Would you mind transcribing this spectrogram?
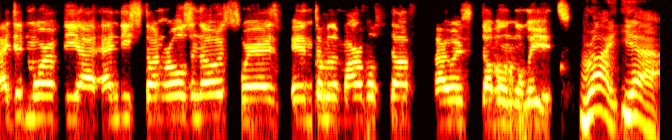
I did more of the uh, ND stunt roles in those, whereas in some of the Marvel stuff, I was doubling the leads. Right. Yeah.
